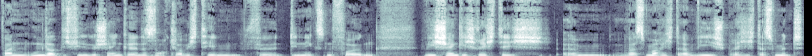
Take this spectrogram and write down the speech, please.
waren unglaublich viele Geschenke. Das sind auch, glaube ich, Themen für die nächsten Folgen. Wie schenke ich richtig? Ähm, was mache ich da? Wie spreche ich das mit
